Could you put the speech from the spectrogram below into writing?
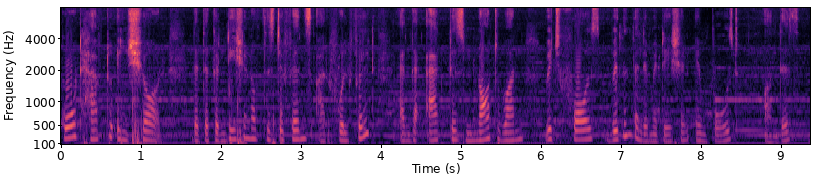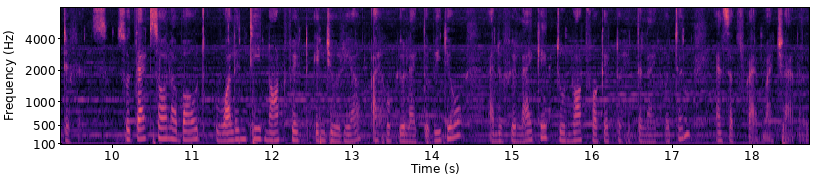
court have to ensure that the condition of this defense are fulfilled and the act is not one which falls within the limitation imposed on this defense. So that's all about volenti non fit injuria. I hope you like the video and if you like it, do not forget to hit the like button and subscribe my channel.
